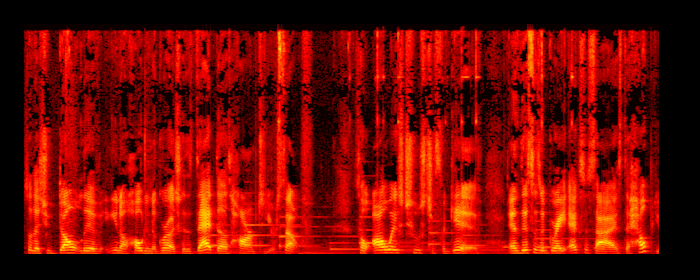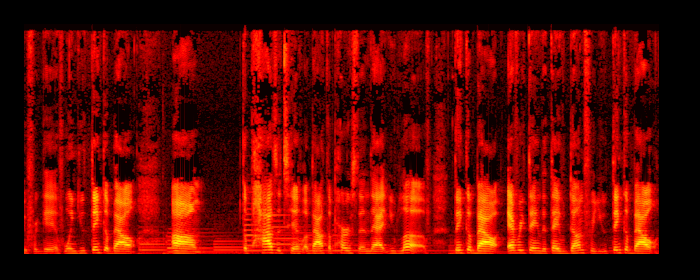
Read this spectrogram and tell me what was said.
so that you don't live, you know, holding a grudge because that does harm to yourself. So always choose to forgive. And this is a great exercise to help you forgive when you think about um, the positive about the person that you love. Think about everything that they've done for you. Think about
